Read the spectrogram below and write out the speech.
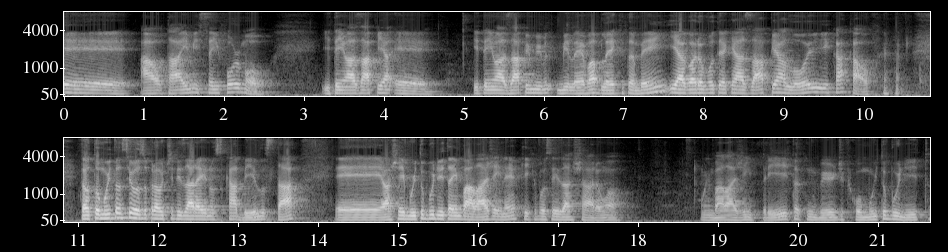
é, All Time Sem Formol. E tenho a Zap é, e tenho a Zap Me, Me Leva Black também. E agora eu vou ter aqui a Zap Aloe e Cacau. então estou muito ansioso para utilizar aí nos cabelos, tá? É, eu achei muito bonita a embalagem, né? O que, que vocês acharam, ó? Uma embalagem preta com verde, ficou muito bonito.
